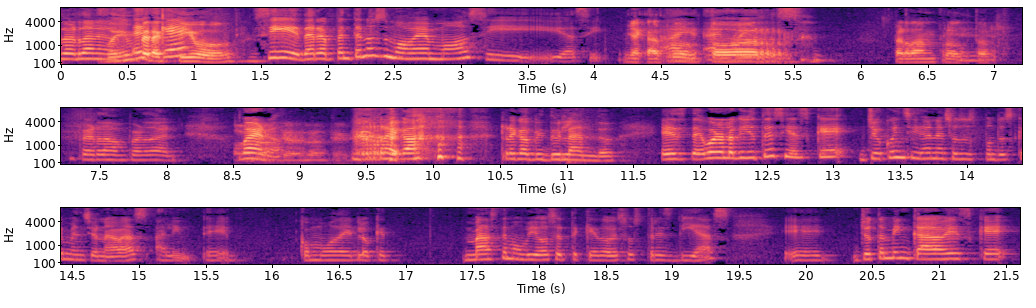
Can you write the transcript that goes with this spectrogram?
perdónenos. Soy imperactivo. sí, de repente nos movemos y, así. Y acá el productor. perdón, productor. Perdón, perdón. Bueno, recapitulando. Este, bueno, lo que yo te decía es que yo coincido en esos dos puntos que mencionabas, eh, como de lo que más te movió, se te quedó esos tres días. Eh, yo también cada vez que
